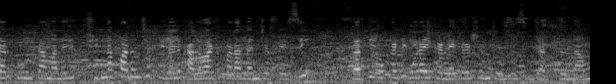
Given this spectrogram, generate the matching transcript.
జరుపుకుంటాం అనేది చిన్నప్పటి నుంచి పిల్లలకు అలవాటు పడాలని చెప్పేసి ప్రతి ఒక్కటి కూడా ఇక్కడ డెకరేషన్ చేసేసి జరుపుతున్నాము.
